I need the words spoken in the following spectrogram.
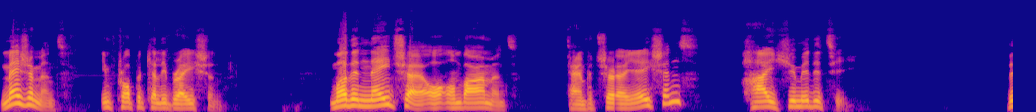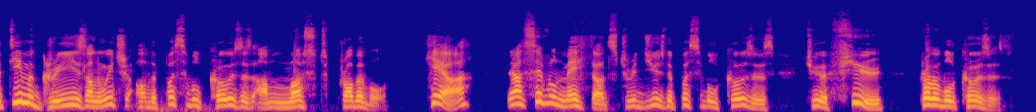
Measurement, improper calibration. Mother nature or environment, temperature variations, high humidity. The team agrees on which of the possible causes are most probable. Here, there are several methods to reduce the possible causes to a few probable causes,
